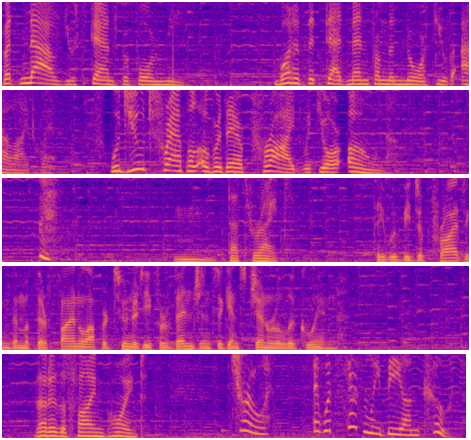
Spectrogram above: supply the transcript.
But now you stand before me. What of the dead men from the north you've allied with? Would you trample over their pride with your own? Hmm. That's right. They would be depriving them of their final opportunity for vengeance against General Le Guin. That is a fine point. True. It would certainly be uncouth.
